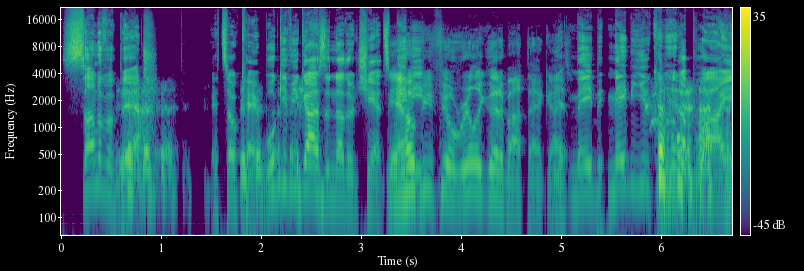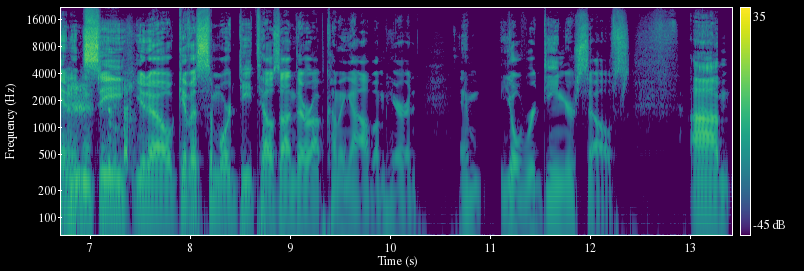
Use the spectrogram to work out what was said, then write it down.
Son of a bitch. It's okay. We'll give you guys another chance. Yeah, I hope you feel really good about that, yeah, guys. maybe maybe you can hit up Ryan and see, you know, give us some more details on their upcoming album here, and and you'll redeem yourselves. Um,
